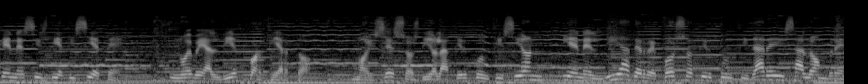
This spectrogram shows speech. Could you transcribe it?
Génesis 17. 9 al 10 por cierto. Moisés os dio la circuncisión, y en el día de reposo circuncidaréis al hombre.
